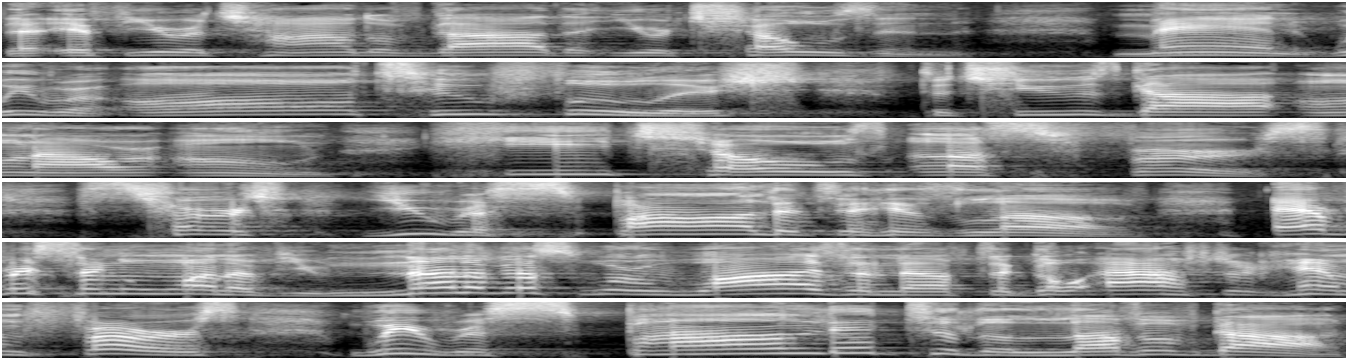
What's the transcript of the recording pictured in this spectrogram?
that if you're a child of God, that you're chosen. Man, we were all too foolish to choose God on our own. He chose us first. Church, you responded to his love. Every single one of you. None of us were wise enough to go after him first. We responded to the love of God.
